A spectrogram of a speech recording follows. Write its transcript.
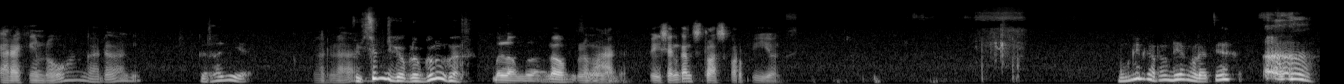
Erek yang doang nggak ada lagi. Gak ada lagi ya. Nggak ada lagi. Fiction juga belum keluar. belum belum Belum, belum ada. Fiction kan setelah Scorpion. Mungkin karena dia ngelihatnya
